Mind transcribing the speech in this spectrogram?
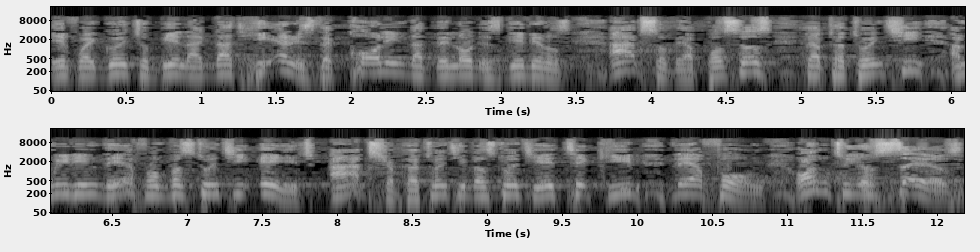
if we're going to be like that, here is the calling that the Lord is giving us. Acts of the Apostles chapter 20, I'm reading there from verse 28. Acts chapter 20 verse 28, take heed therefore unto yourselves.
